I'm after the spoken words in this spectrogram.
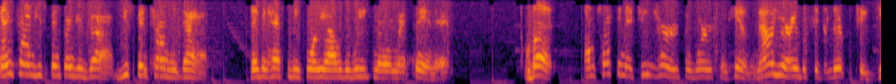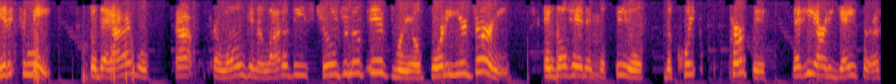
Same time you spent on your job, you spent time with God. Does it have to be 40 hours a week? No, I'm not saying that. But I'm trusting that you heard the word from him. Now you're able to deliver, to get it to me so that I will stop prolonging a lot of these children of Israel 40-year journey and go ahead and mm. fulfill the quick purpose that he already gave for us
